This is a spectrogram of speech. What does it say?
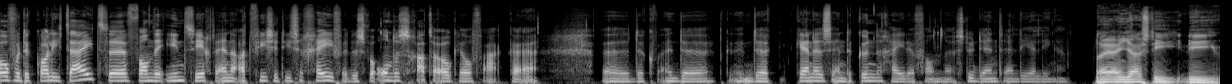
over de kwaliteit eh, van de inzichten en de adviezen die ze geven. Dus we onderschatten ook heel vaak eh, eh, de, de, de kennis en de kundigheden van studenten en leerlingen. Nou ja, en juist die, die,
